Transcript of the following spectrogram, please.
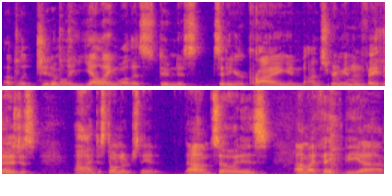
of legitimately yelling while the student is sitting here crying and I'm screaming in their face, that is just, ah, I just don't understand it. Um, so it is. Um, I think the. Uh,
